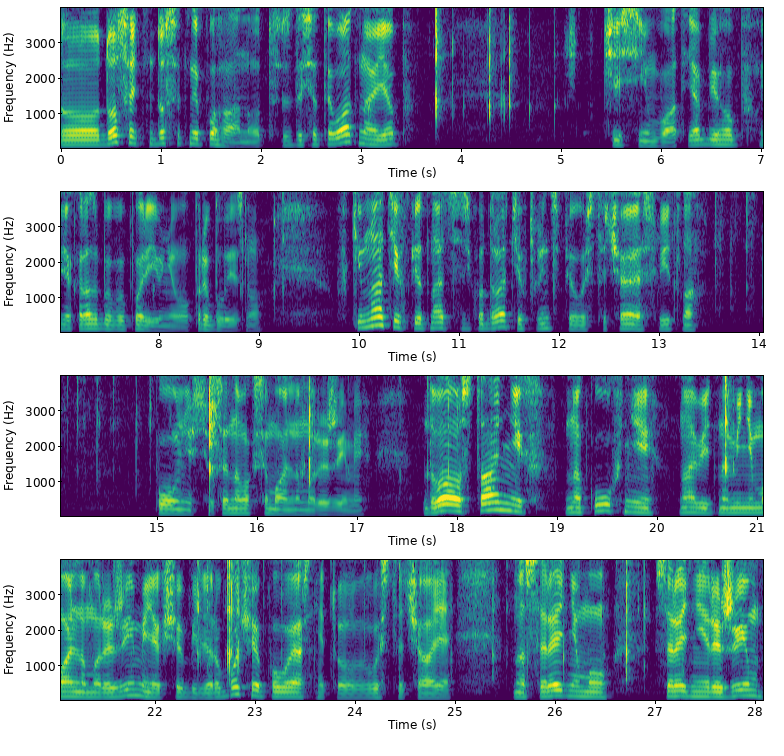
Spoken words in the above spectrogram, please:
То досить, досить непогано. От з 10 ватною я б. Чи 7 Вт, я б його б якраз би порівнював приблизно. В кімнаті в 15 квадратів, в принципі, вистачає світла повністю. Це на максимальному режимі. Два останніх на кухні, навіть на мінімальному режимі, якщо біля робочої поверхні, то вистачає. На середньому середній режим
